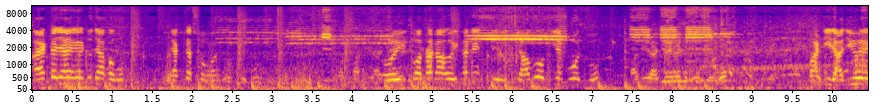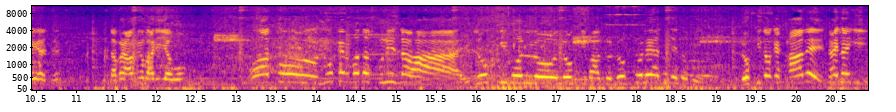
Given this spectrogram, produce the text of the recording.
আর একটা জায়গা একটু দেখাবো একটার সময়। ওই কথাটা ওইখানে যাব গিয়ে বসবো। হয়ে। পার্টি রাজি হয়ে গেছে। তারপর আমিও বাড়ি যাব। অত লোকের কথা শুনিস না ভাই। লোক কি বলল লোক কি ভাবলো লোক চলে যাচ্ছে তোকে। লোক কি তোকে খাওয়াবে? তাই নাকি?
